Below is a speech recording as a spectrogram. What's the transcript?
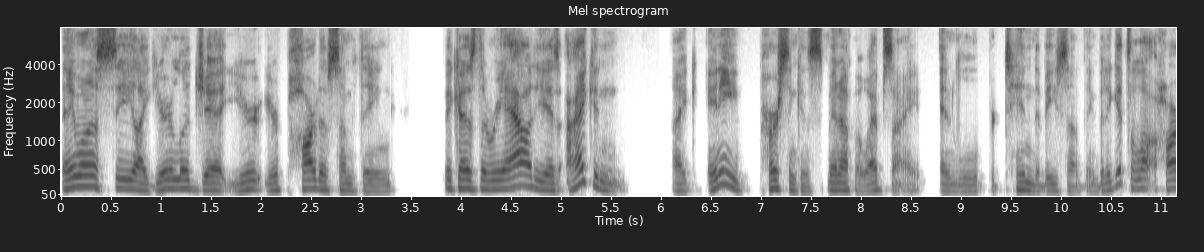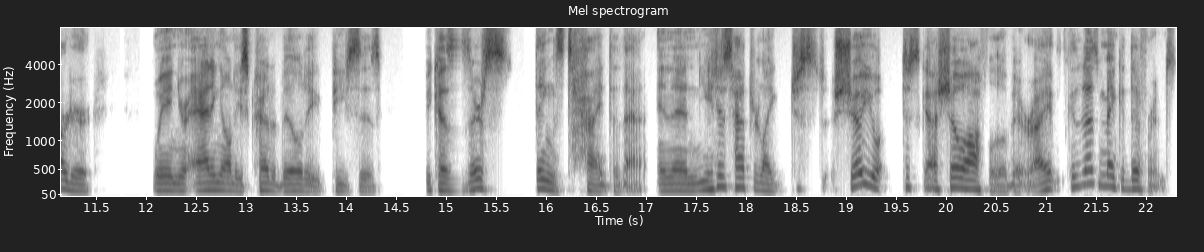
They want to see like you're legit, you're you're part of something. Because the reality is I can like any person can spin up a website and pretend to be something, but it gets a lot harder when you're adding all these credibility pieces because there's things tied to that. And then you just have to like just show you just gotta show off a little bit, right? Because it doesn't make a difference.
